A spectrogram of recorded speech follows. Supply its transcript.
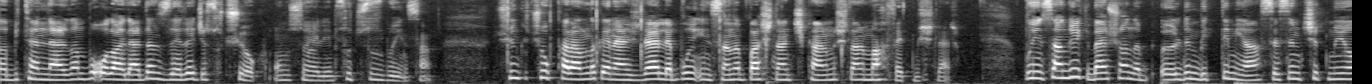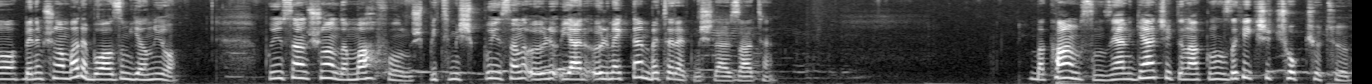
e, bitenlerden, bu olaylardan zerrece suçu yok. Onu söyleyeyim. Suçsuz bu insan. Çünkü çok karanlık enerjilerle bu insanı baştan çıkarmışlar, mahvetmişler. Bu insan diyor ki ben şu anda öldüm bittim ya. Sesim çıkmıyor. Benim şu an var ya boğazım yanıyor. Bu insan şu anda mahvolmuş, bitmiş. Bu insanı ölü yani ölmekten beter etmişler zaten. Bakar mısınız? Yani gerçekten aklınızdaki kişi çok kötü.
